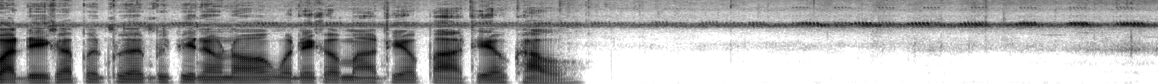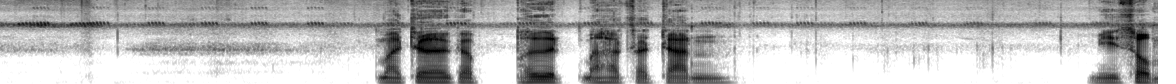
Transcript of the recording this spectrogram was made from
วัสดีครับเพื่อนๆพี่ๆน้องๆวันนี้ก็มาเที่ยวป่าเที่ยวเขา มาเจอกับพืชมหัศจรรย์ มีสม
